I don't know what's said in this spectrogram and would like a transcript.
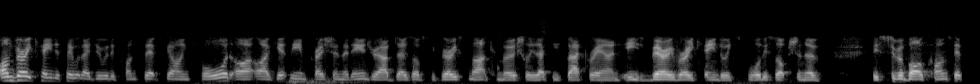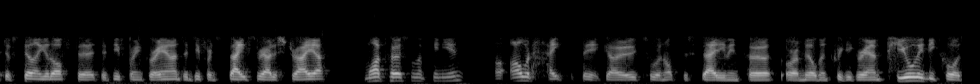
I'm very keen to see what they do with the concepts going forward. I, I get the impression that Andrew Abdo is obviously very smart commercially. That's his background. He's very, very keen to explore this option of this Super Bowl concept of selling it off to, to different grounds and different states throughout Australia. My personal opinion, I would hate to see it go to an Optus Stadium in Perth or a Melbourne cricket ground purely because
